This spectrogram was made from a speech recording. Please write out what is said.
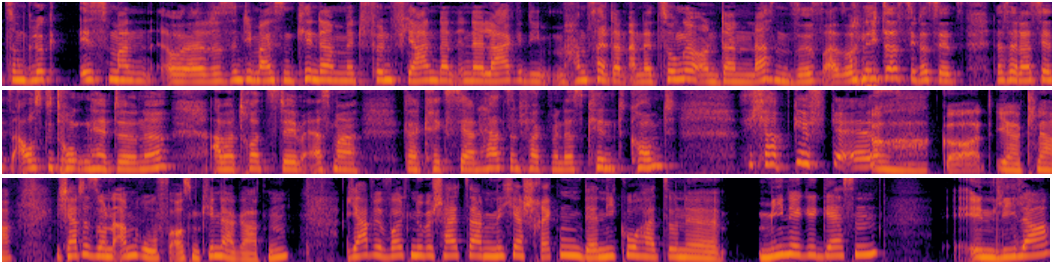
Zum Glück ist man, oder das sind die meisten Kinder mit fünf Jahren dann in der Lage, die haben es halt dann an der Zunge und dann lassen sie es. Also nicht, dass sie das jetzt, dass er das jetzt ausgetrunken hätte, ne? Aber trotzdem, erstmal, da kriegst du ja einen Herzinfarkt, wenn das Kind kommt. Ich hab Gift gegessen. Oh Gott, ja klar. Ich hatte so einen Anruf aus dem Kindergarten. Ja, wir wollten nur Bescheid sagen, nicht erschrecken. Der Nico hat so eine Mine gegessen in lila.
